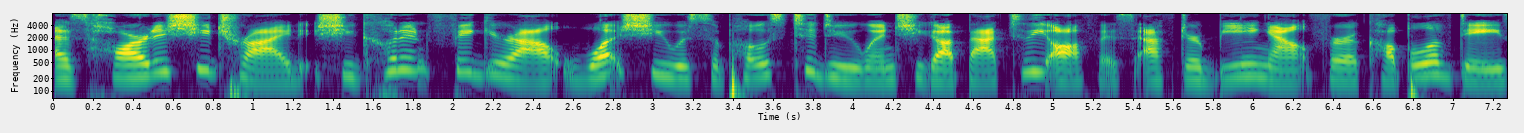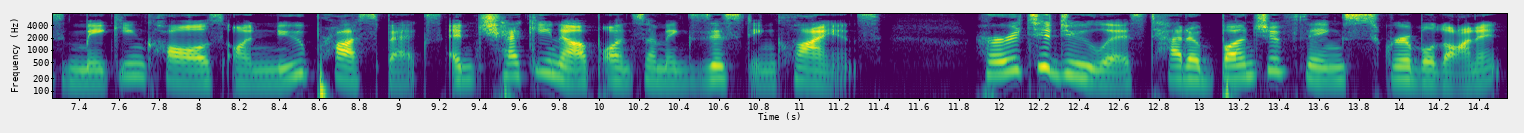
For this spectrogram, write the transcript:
As hard as she tried, she couldn't figure out what she was supposed to do when she got back to the office after being out for a couple of days making calls on new prospects and checking up on some existing clients. Her to do list had a bunch of things scribbled on it,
